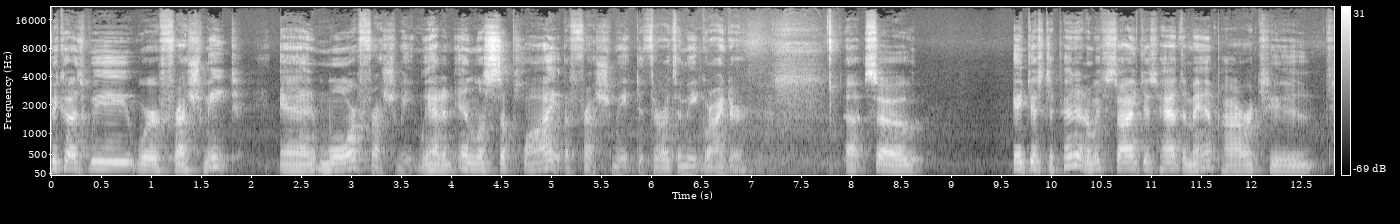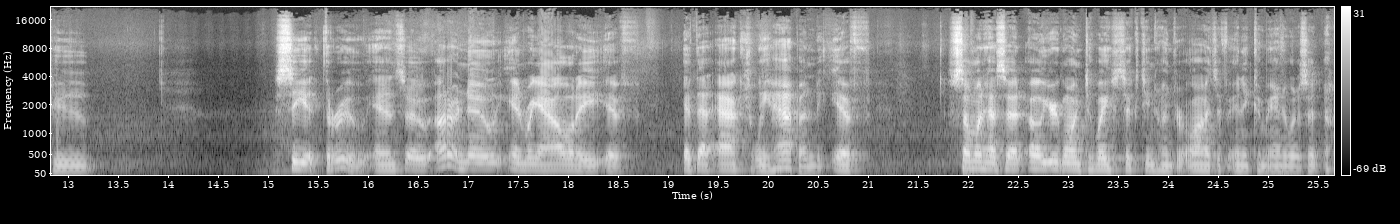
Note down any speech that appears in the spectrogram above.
because we were fresh meat and more fresh meat. We had an endless supply of fresh meat to throw at the meat grinder. Uh, so it just depended on which side just had the manpower to to see it through. And so I don't know in reality if if that actually happened. If someone had said, "Oh, you're going to waste 1,600 lives," if any commander would have said, "Oh,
